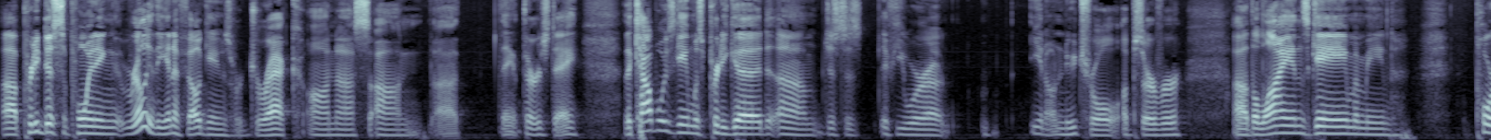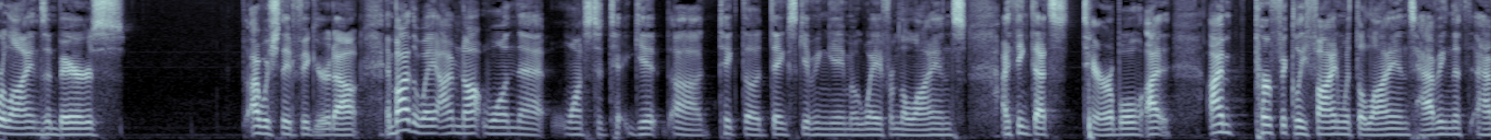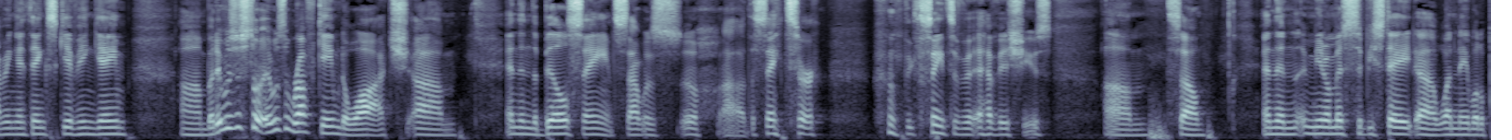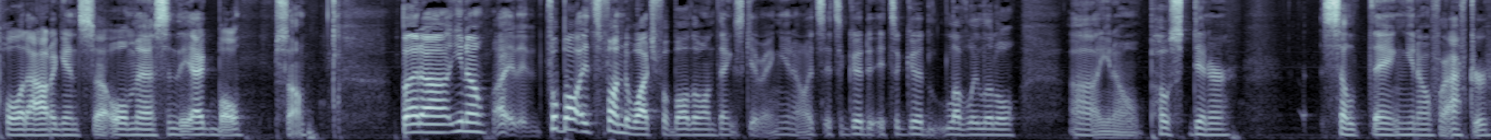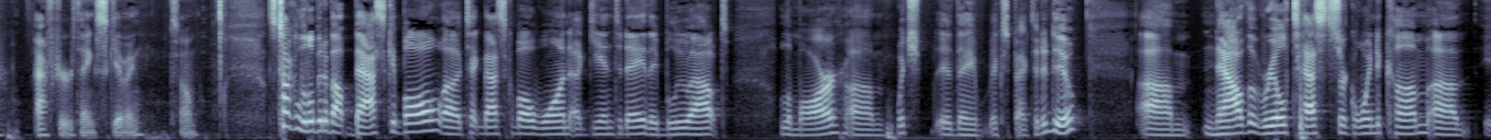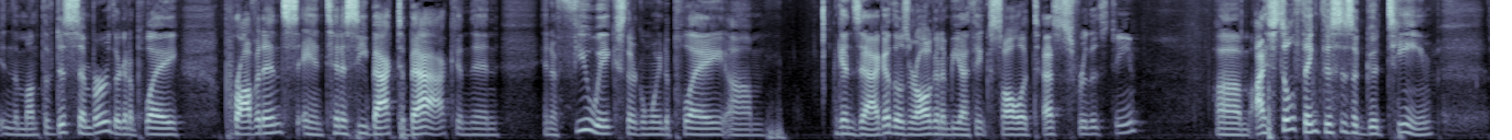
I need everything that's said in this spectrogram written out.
Uh, pretty disappointing. Really, the NFL games were dreck on us on uh, Thursday. The Cowboys game was pretty good. Um, just as if you were a you know neutral observer. Uh, the Lions game. I mean, poor Lions and Bears. I wish they'd figure it out. And by the way, I'm not one that wants to t- get uh, take the Thanksgiving game away from the Lions. I think that's terrible. I I'm perfectly fine with the Lions having the having a Thanksgiving game, um, but it was just a, it was a rough game to watch. Um, and then the Bill Saints. That was ugh, uh, the Saints are the Saints have have issues. Um, so and then you know Mississippi State uh, wasn't able to pull it out against uh, Ole Miss in the Egg Bowl. So, but uh, you know, I, football. It's fun to watch football though on Thanksgiving. You know, it's it's a good it's a good lovely little uh, you know post dinner sell thing. You know for after after Thanksgiving. So. Let's talk a little bit about basketball. Uh, Tech basketball won again today. They blew out Lamar, um, which they expected to do. Um, now the real tests are going to come uh, in the month of December. They're going to play Providence and Tennessee back to back, and then in a few weeks they're going to play um, Gonzaga. Those are all going to be, I think, solid tests for this team. Um, I still think this is a good team.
